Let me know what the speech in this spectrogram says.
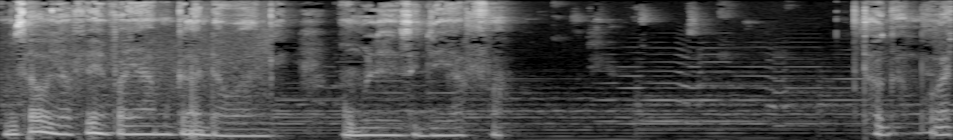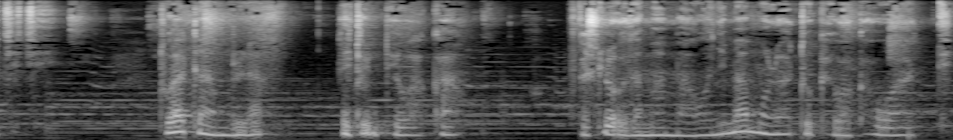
Omusawo yafa enfa ya muganda wange. Omulenzi gye yafa twagamba oba kiki? Twatambula netudda ewaka nga tulowooza maama awonye maama olwatuuka ewaka waati?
